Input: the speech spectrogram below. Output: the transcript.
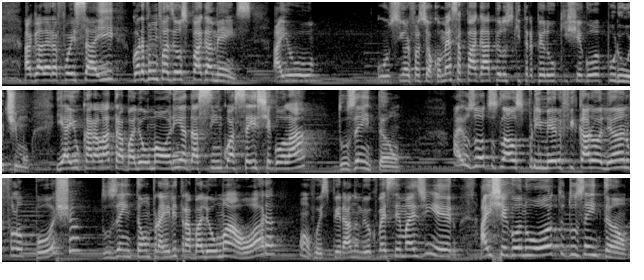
a galera foi sair, agora vamos fazer os pagamentos. Aí o o senhor falou assim: ó, começa a pagar pelos que, pelo que chegou por último. E aí o cara lá trabalhou uma horinha, das 5 às 6, chegou lá, duzentão. Aí os outros lá, os primeiros, ficaram olhando, falou: Poxa, duzentão para ele, trabalhou uma hora. Bom, vou esperar no meu que vai ser mais dinheiro. Aí chegou no outro, duzentão.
